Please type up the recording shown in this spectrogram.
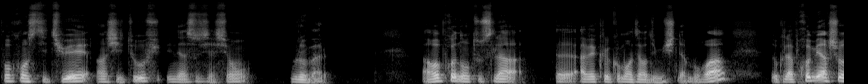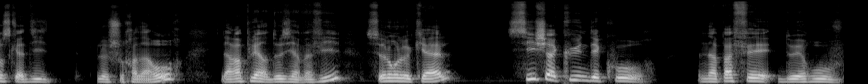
pour constituer un chitouf, une association globale. reprenons tout cela euh, avec le commentaire du Mishnah. Donc la première chose qu'a dit le Shulchan Aruch, il a rappelé un deuxième avis, selon lequel, si chacune des cours n'a pas fait de hérouv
